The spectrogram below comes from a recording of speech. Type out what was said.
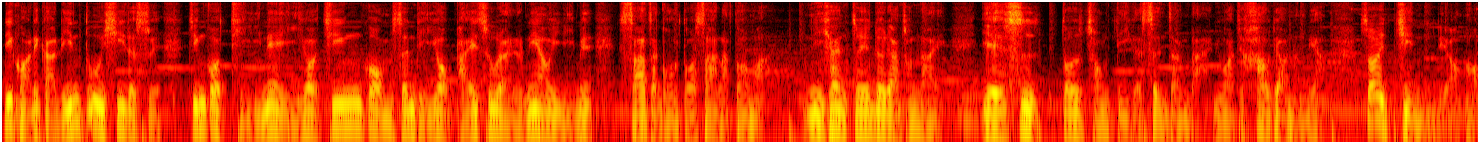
你看，你把零度 C 的水经过体内以后，经过我们身体以后排出来的尿液里面，三十五度、三十多嘛。你看这些热量从哪里？也是都是从第一个肾脏来，你看就耗掉能量。所以尽量哈。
